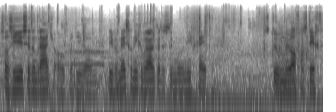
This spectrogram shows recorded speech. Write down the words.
zoals hier zit een draadje open die we, die we meestal niet gebruiken. Dus die moeten we niet vergeten. Dus doen hem nu alvast dicht.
